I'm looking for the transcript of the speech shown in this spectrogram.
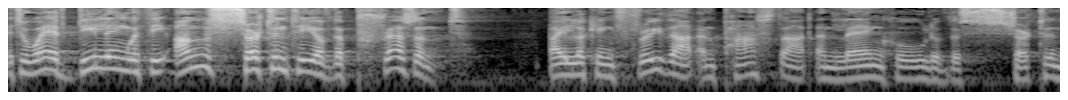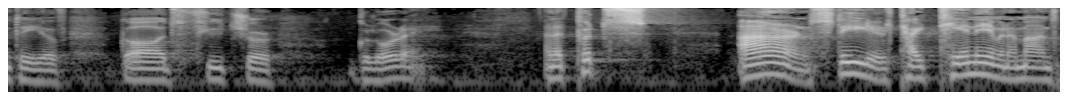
it's a way of dealing with the uncertainty of the present by looking through that and past that and laying hold of the certainty of God's future glory. And it puts iron, steel, titanium in a man's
